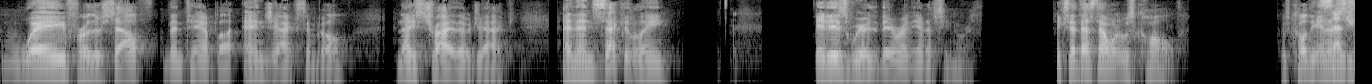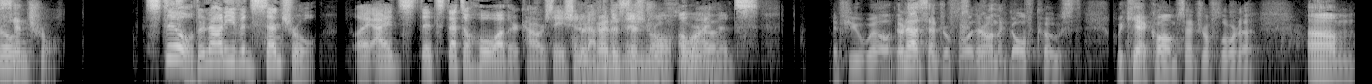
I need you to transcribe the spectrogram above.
way further south than Tampa and Jacksonville. Nice try though, Jack. And then secondly, it is weird that they were in the NFC North. Except that's not what it was called. It was called the Central? NFC Central. Still, they're not even central. Like I, it's, it's that's a whole other conversation They're about the divisional Florida. alignments. if you will. They're not Central Florida. They're on the Gulf Coast. We can't call them Central Florida. Um,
